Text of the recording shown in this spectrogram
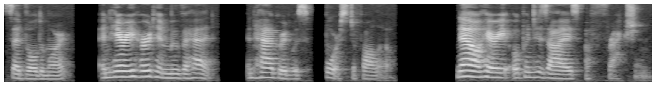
said Voldemort, and Harry heard him move ahead, and Hagrid was forced to follow. Now Harry opened his eyes a fraction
